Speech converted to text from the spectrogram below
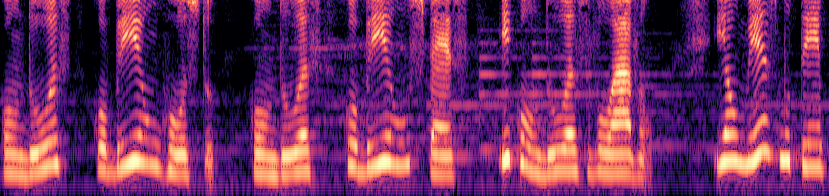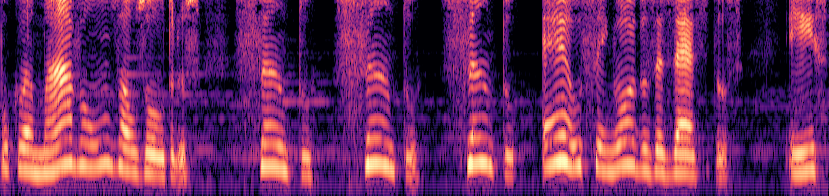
com duas cobriam o rosto, com duas cobriam os pés e com duas voavam. E ao mesmo tempo clamavam uns aos outros: Santo, Santo, Santo é o Senhor dos exércitos. Eis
